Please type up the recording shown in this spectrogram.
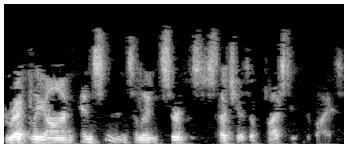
directly on insulated surfaces, such as a plastic device.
